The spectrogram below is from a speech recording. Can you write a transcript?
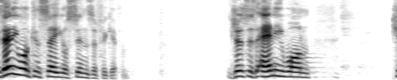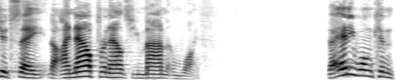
Because anyone can say your sins are forgiven. Just as anyone could say, no, I now pronounce you man and wife. That anyone can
